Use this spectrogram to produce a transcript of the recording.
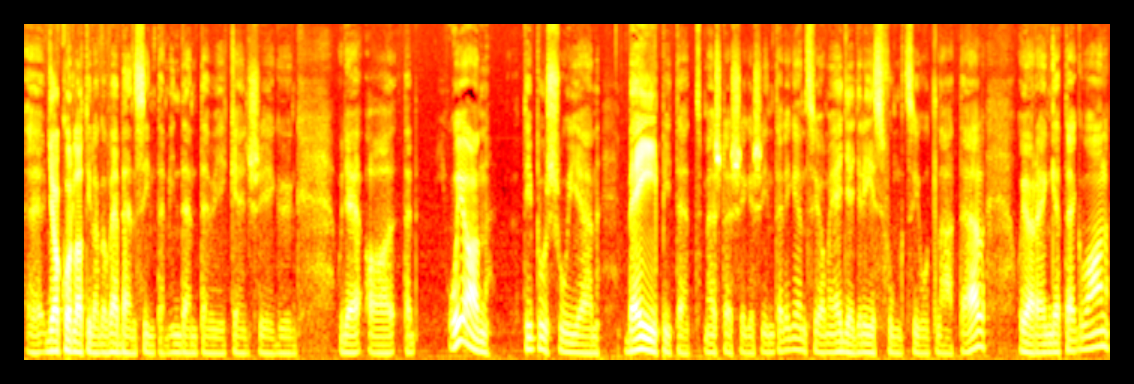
e, gyakorlatilag a weben szinte minden tevékenységünk. Ugye a, tehát olyan típusú ilyen beépített mesterséges intelligencia, amely egy-egy részfunkciót lát el, olyan rengeteg van,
